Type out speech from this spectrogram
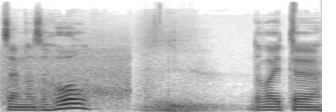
Це в нас гол. Давайте.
